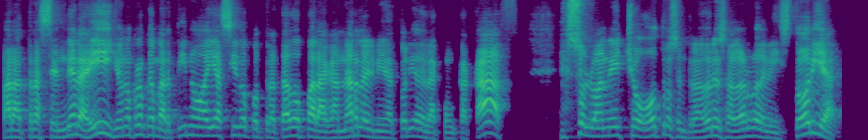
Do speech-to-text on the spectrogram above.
para trascender ahí. Yo no creo que Martino haya sido contratado para ganar la eliminatoria de la CONCACAF. Eso lo han hecho otros entrenadores a lo largo de la historia.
